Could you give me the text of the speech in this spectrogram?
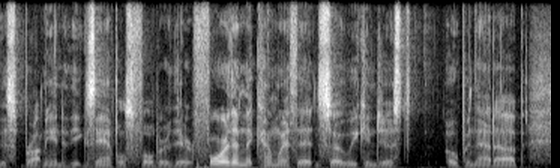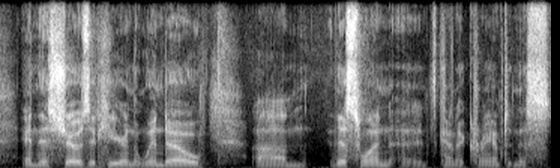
this brought me into the examples folder. There are four of them that come with it, so we can just open that up. And this shows it here in the window. Um, this one, uh, it's kind of cramped in this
